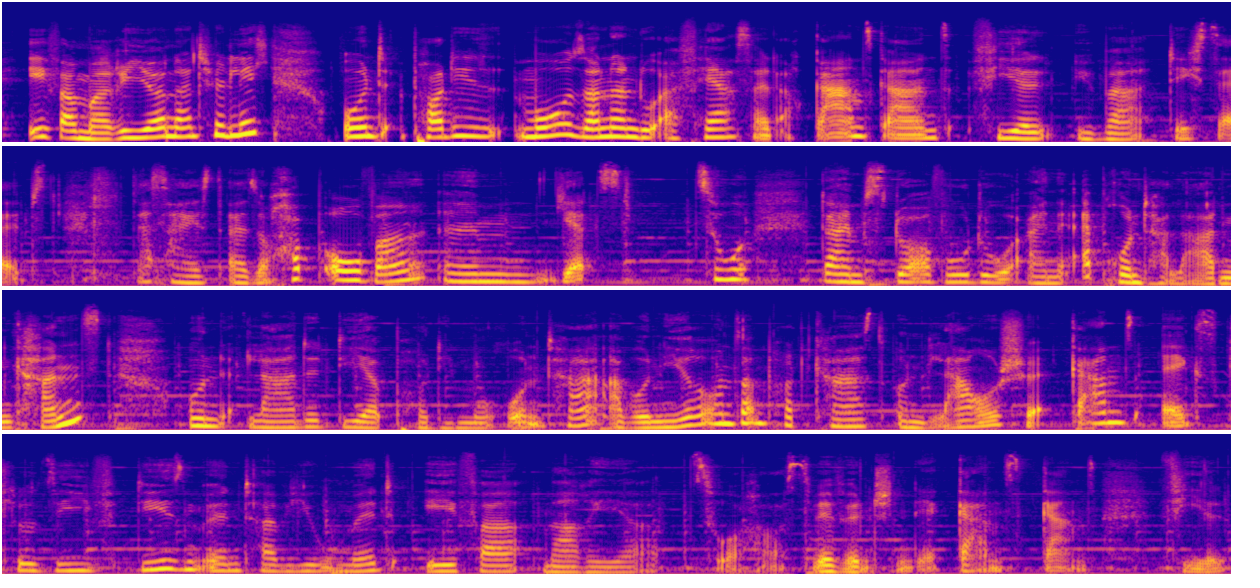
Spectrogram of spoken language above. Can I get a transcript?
Eva Maria natürlich und Podimo, sondern du erfährst halt auch ganz, ganz viel über dich selbst. Das heißt also, hop over ähm, jetzt zu deinem Store, wo du eine App runterladen kannst und lade dir Podimo runter, abonniere unseren Podcast und lausche ganz exklusiv diesem Interview mit Eva Maria Zurhaus. Wir wünschen dir ganz, ganz viel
